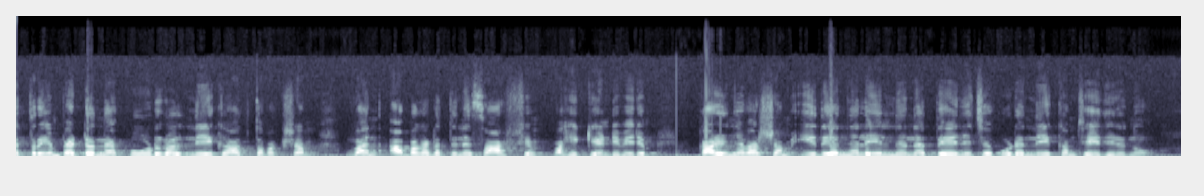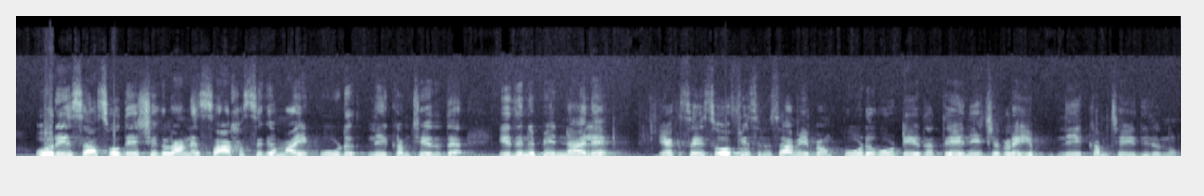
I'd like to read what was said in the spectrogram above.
എത്രയും പെട്ടെന്ന് കൂടുകൾ നീക്കാത്ത പക്ഷം വൻ അപകടത്തിന് സാക്ഷ്യം വഹിക്കേണ്ടി വരും. കഴിഞ്ഞ വർഷം ഇതേ നിലയിൽ നിന്ന് തേനീച്ചക്കൂട് നീക്കം ചെയ്തിരുന്നു. ഒറീസ സ്വദേശികളാണ് സാഹസികമായി കൂട് നീക്കം ചെയ്തത്. ഇതിന് പിന്നാലെ എക്സൈസ് ഓഫീസിന് സമീപം കൂടുകൂട്ടിയിരുന്ന തേനീച്ചകളെയും നീക്കം ചെയ്തിരുന്നു.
